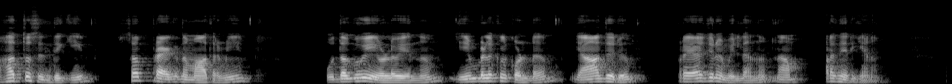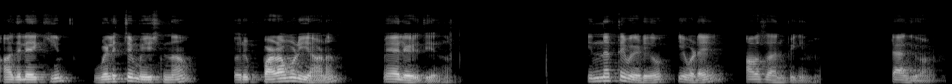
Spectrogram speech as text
മഹത്വസിദ്ധിക്ക് സ്വപ്രയത്നം മാത്രമേ ഉതകുകയുള്ളൂ എന്നും ഈമ്പിളുക്കൾ കൊണ്ട് യാതൊരു പ്രയോജനവുമില്ലെന്നും നാം അറിഞ്ഞിരിക്കണം. അതിലേക്ക് വെളിച്ചം വീശുന്ന ഒരു പഴമൊഴിയാണ് മേലെഴുതിയത്. ഇന്നത്തെ വീഡിയോ ഇവിടെ അവസാനിപ്പിക്കുന്നു. Thank you all.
